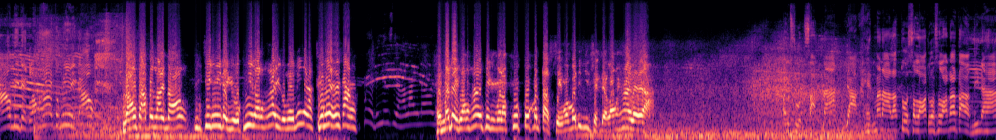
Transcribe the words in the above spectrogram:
อ้าวมีเด็กร้องไห้ตรงนี้อีกเอ้าน้องจ๋าเป็นไรน้อง จริง ๆ มีเด็กอยู่กับพี่ร้องไห้อยู่ตรงนี้นี่ไงพี่ไม่ให้ฟังไม่เห็นได้ยินเสียงอะไรเลยเห็นไหมเด็กร้องไห้จริงเวลาพูดปุ๊บมันตัดเสียงมันไม่ได้ยินเสียงเด็กร้องไห้เลยอะไปสวนสัตว์นะ อยากเห็นมานานแล้วตัวสล็อตตัวสล็อตหน้าตาแบบนี้นะฮะ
